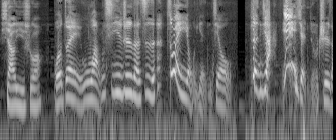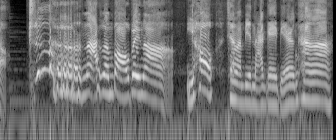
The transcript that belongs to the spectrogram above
萧逸说：“我对王羲之的字最有研究，真假一眼就知道。这那算宝贝呢？以后千万别拿给别人看啊，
